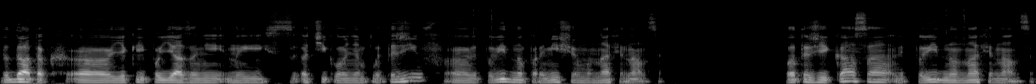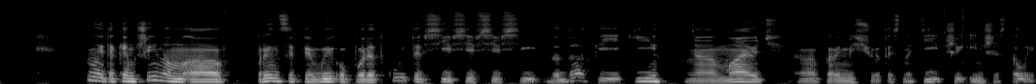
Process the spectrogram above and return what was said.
Додаток, е, який пов'язаний з очікуванням платежів, е, відповідно переміщуємо на фінанси. Платежі каса, відповідно, на фінанси. Ну і таким чином, в принципі, ви опорядкуєте всі-всі-всі-всі додатки, які мають переміщуватись на ті чи інші столи.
